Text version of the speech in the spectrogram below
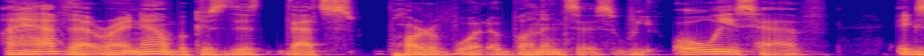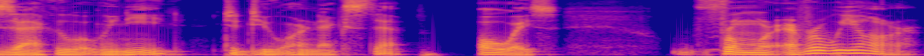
I have that right now because this, that's part of what abundance is. We always have exactly what we need to do our next step. Always. From wherever we are,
